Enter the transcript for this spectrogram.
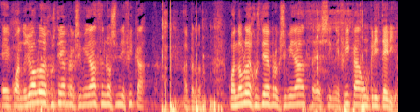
Eh, cuando yo hablo de justicia de proximidad no significa, ay, perdón, cuando hablo de justicia de proximidad eh, significa un criterio,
